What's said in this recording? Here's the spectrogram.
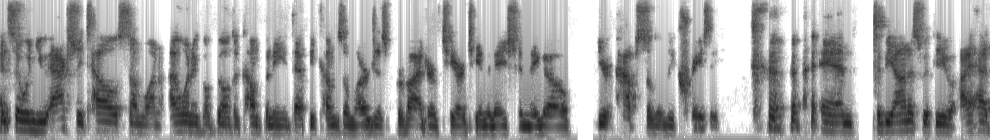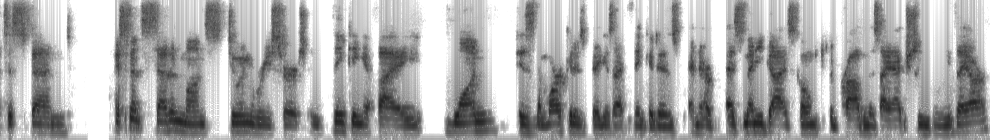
And so when you actually tell someone, I want to go build a company that becomes the largest provider of TRT in the nation, they go, You're absolutely crazy. and to be honest with you, I had to spend, I spent seven months doing research and thinking if I, one, is the market as big as I think it is? And are as many guys going through the problem as I actually believe they are?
